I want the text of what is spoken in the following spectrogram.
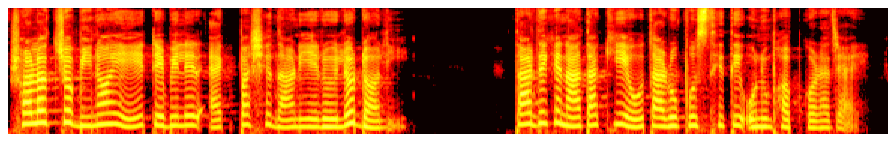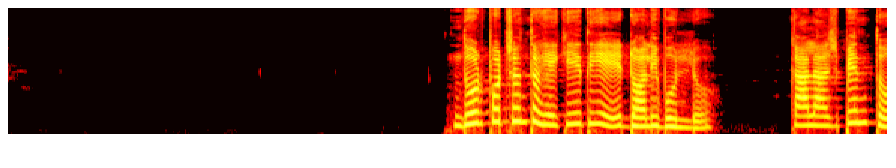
সলজ্জ বিনয়ে টেবিলের একপাশে দাঁড়িয়ে রইল ডলি। তার দিকে না তাকিয়েও তার উপস্থিতি অনুভব করা যায়। দূর পর্যন্ত এগিয়ে দিয়ে ডলি বলল, কাল আসবেন তো?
